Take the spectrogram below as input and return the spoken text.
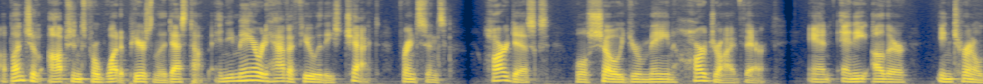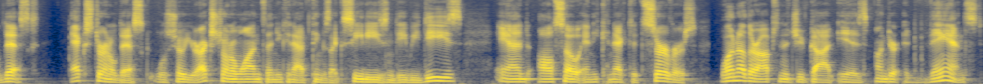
a bunch of options for what appears on the desktop and you may already have a few of these checked. For instance hard disks will show your main hard drive there and any other internal disks. External disks will show your external ones. Then you can have things like CDs and DVDs and also any connected servers. One other option that you've got is under Advanced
